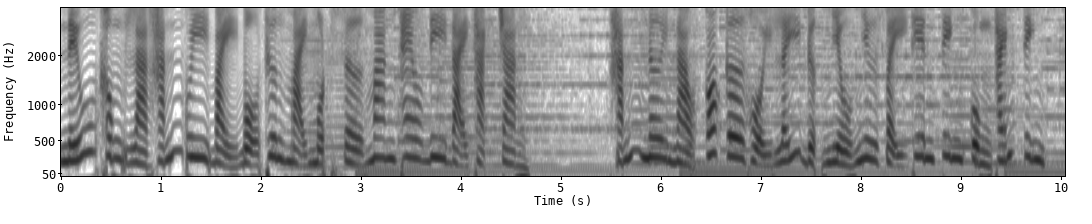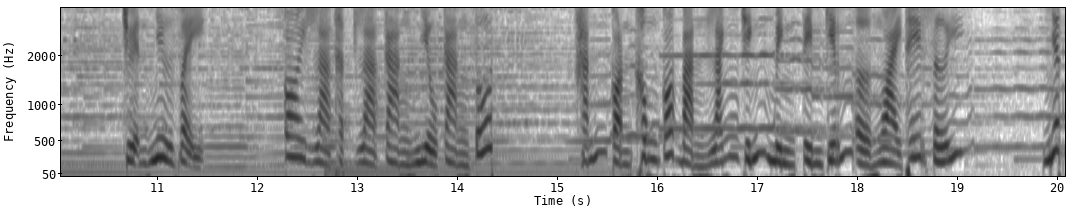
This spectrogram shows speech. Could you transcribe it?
Nếu không là hắn quy bảy bộ thương mại một giờ mang theo đi đại thạch tràng, Hắn nơi nào có cơ hội lấy được nhiều như vậy thiên tinh cùng thánh tinh? Chuyện như vậy, Coi là thật là càng nhiều càng tốt. Hắn còn không có bản lãnh chính mình tìm kiếm ở ngoài thế giới. Nhất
